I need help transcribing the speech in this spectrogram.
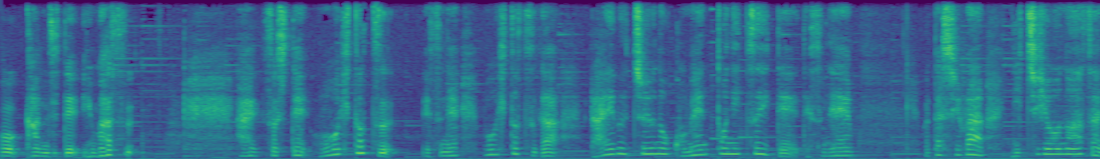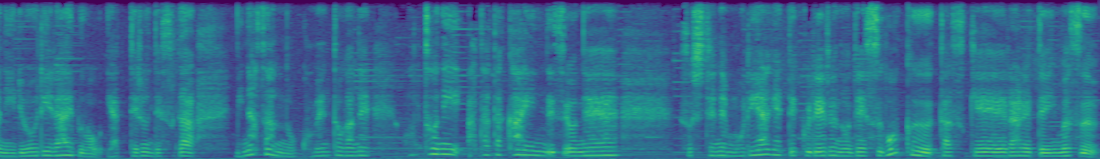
を感じています。はい、そしてもう一つですねもう一つがライブ中のコメントについてですね私は日曜の朝に料理ライブをやってるんですが皆さんのコメントがね本当に温かいんですよね。そしてね盛り上げてくれるのですごく助けられています。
